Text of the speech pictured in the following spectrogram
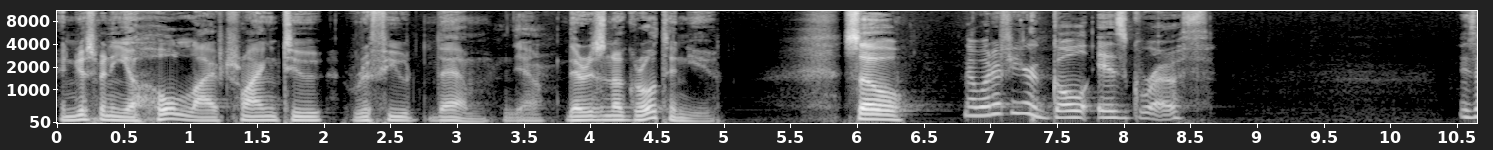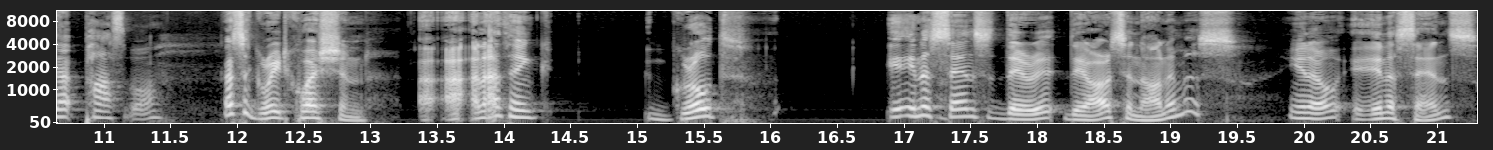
and you're spending your whole life trying to refute them. Yeah. There is no growth in you. So, Now, what if your goal is growth? Is that possible? That's a great question, and I think growth, in a sense, there they are synonymous. You know, in a sense,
